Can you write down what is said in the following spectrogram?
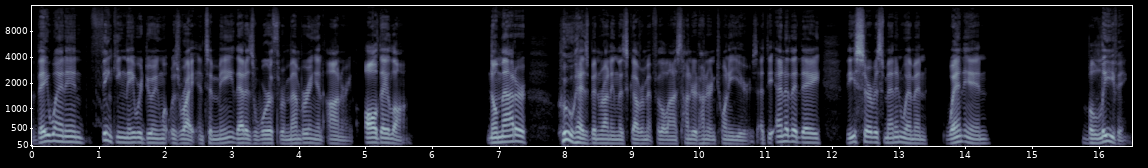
They went in thinking they were doing what was right. And to me, that is worth remembering and honoring all day long. No matter who has been running this government for the last 100, 120 years, at the end of the day, these servicemen and women went in believing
